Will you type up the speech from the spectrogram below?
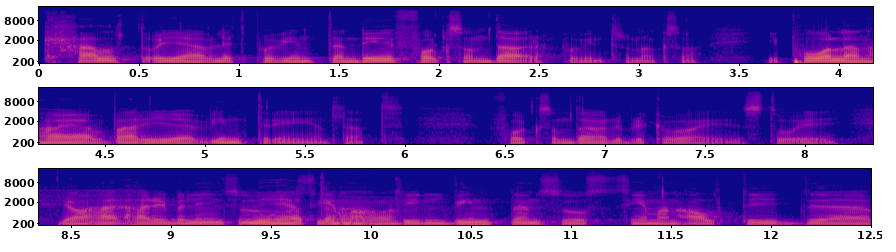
kallt och jävligt på vintern. Det är folk som dör på vintern också. I Polen har jag varje vinter egentligen att folk som dör, det brukar vara, stå i Ja, här, här i Berlin så ser man och- till vintern så ser man alltid eh,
